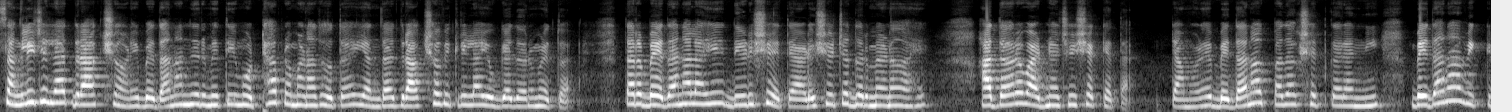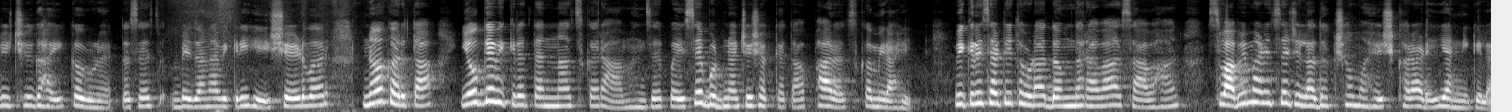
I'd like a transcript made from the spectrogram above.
सांगली जिल्ह्यात द्राक्ष आणि बेदाना निर्मिती मोठ्या प्रमाणात होत आहे. यंदा द्राक्ष विक्रीला योग्य दर मिळतो आहे तर बेदानालाही दीडशे ते अडीचशेच्या दरम्यान आहे. हा दर वाढण्याची शक्यता आहे. त्यामुळे बेदाना उत्पादक शेतकऱ्यांनी बेदाणा विक्रीची घाई करू नये. तसेच बेदाना विक्री ही शेडवर न करता योग्य विक्रेत्यांनाच करा म्हणजे पैसे बुडण्याची शक्यता फारच कमी राहील. विक्रीसाठी थोडा दम धरावा असं आवाहन स्वाभिमानीचे जिल्हाध्यक्ष महेश खराडे यांनी केलं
